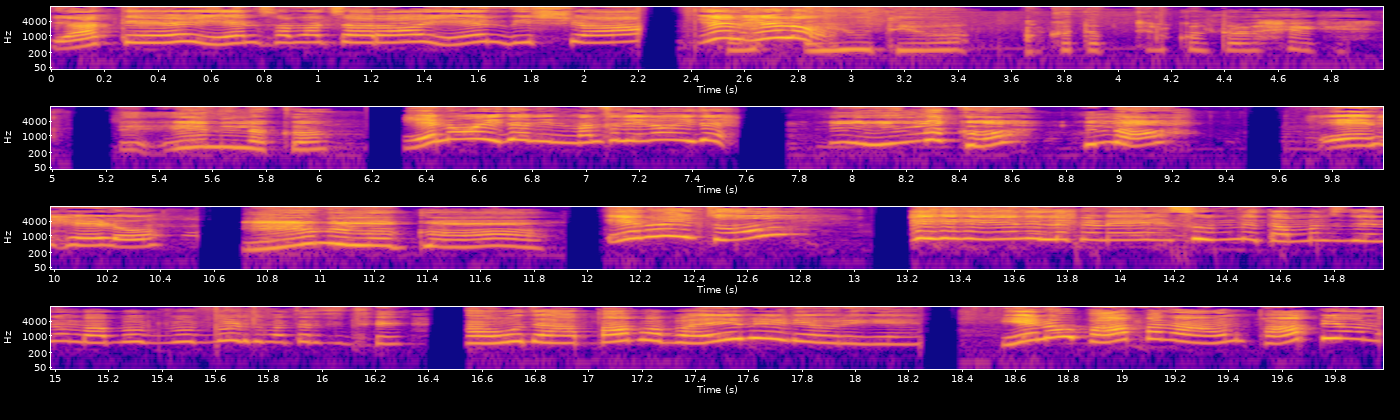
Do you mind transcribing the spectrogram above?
ಯಾಕೆ? ಏನ್ ಸಮಾಚಾರ? ಏನ್ ವಿಷಯ? ಅಯ್ಯೋ ದೇವ ಅಕ್ಕ ತಪ್ಪು ತಿಳ್ಕೊಳ್ತಾಳೆ ಹೇಗೆ? ಏ- ಏನಿಲ್ಲ ಅಕ್ಕ ಏನೋ ಇದೆ ನಿನ್ ಮನ್ಸಲ್ಲಿ ಏನೋ ಇದೆ. ಇಲ್ಲಕ್ಕ ಇಲ್ಲ. ಏನ್ ಹೇಳು? ಏನಿಲ್ಲ ಅಕ್ಕ ಏನಾಯ್ತು ಏನಿಲ್ಲ ಕಣೆ ಸುಮ್ಮನೆ ತಮ್ಮಂದೇನೋ ಬಾಬಾ ಬಿಡ್ದು ಮಾತಾಡ್ತಿದ್ದೆ. ಹೌದಾ ಪಾಪ ಭಯಬೇಡಿ ಅವರಿಗೆ. ಏನೋ ಪಾಪನ ಅವ್ನ್ ಪಾಪಿ ಅವನು.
